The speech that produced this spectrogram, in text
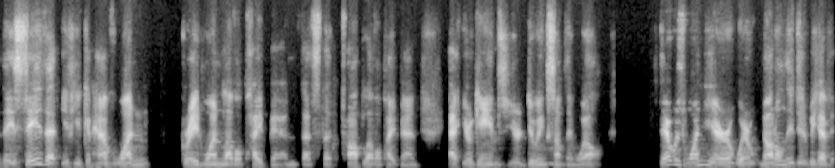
They say that if you can have one grade one level pipe band, that's the top level pipe band, at your games, you're doing something well. There was one year where not only did we have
